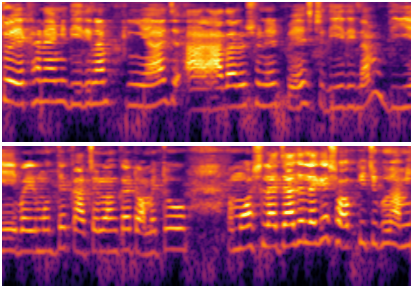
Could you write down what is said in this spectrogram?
তো এখানে আমি দিয়ে দিলাম পেঁয়াজ আর আদা রসুনের পেস্ট দিয়ে দিলাম। দিয়ে এবার এর মধ্যে কাঁচা লঙ্কা, টমেটো, মশলা যা যা লাগে সব কিছুগুলো আমি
